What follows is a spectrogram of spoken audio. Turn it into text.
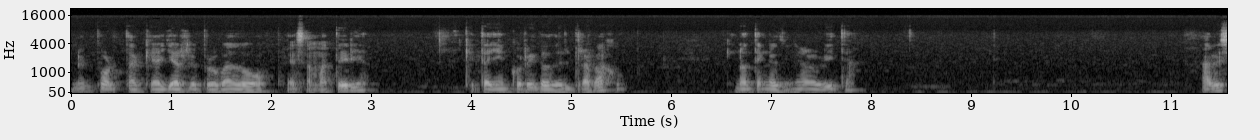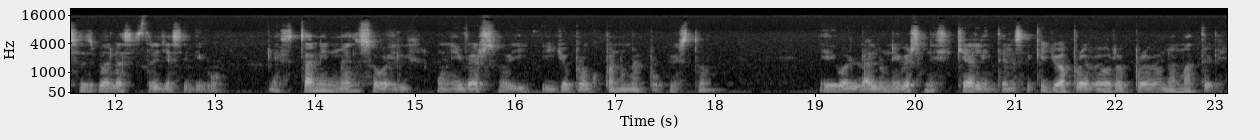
No importa que hayas reprobado esa materia, que te hayan corrido del trabajo, que no tengas dinero ahorita. A veces veo las estrellas y digo, es tan inmenso el universo y, yo preocupándome por esto. Y digo, al, al, universo ni siquiera le interesa que yo apruebe o repruebe una materia.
